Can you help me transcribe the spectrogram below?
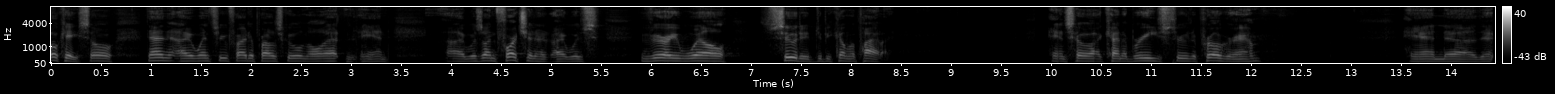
Okay, so then I went through fighter pilot school and all that, and, and I was unfortunate. I was very well suited to become a pilot. And so I kind of breezed through the program and uh, then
